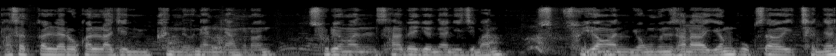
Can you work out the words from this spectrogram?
다섯 갈래로 갈라진 큰 은행나무는 수령은 400여 년이지만 수 형은 용문사나 영국사의 천년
